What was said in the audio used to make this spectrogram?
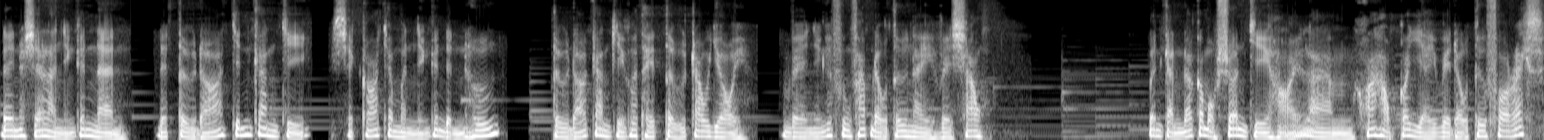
Đây nó sẽ là những cái nền để từ đó chính các anh chị sẽ có cho mình những cái định hướng. Từ đó các anh chị có thể tự trau dồi về những cái phương pháp đầu tư này về sau. Bên cạnh đó có một số anh chị hỏi là khóa học có dạy về đầu tư forex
